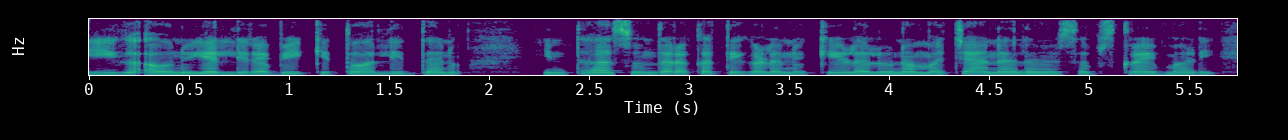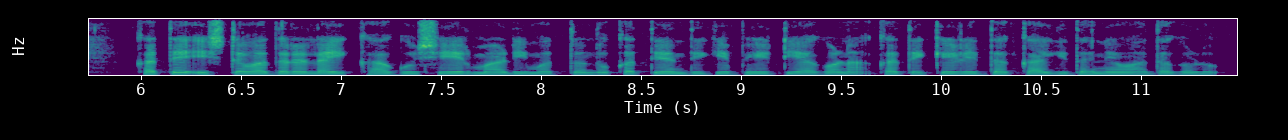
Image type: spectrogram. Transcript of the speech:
ಈಗ ಅವನು ಎಲ್ಲಿರಬೇಕಿತ್ತೋ ಅಲ್ಲಿದ್ದನು. ಇಂತಹ ಸುಂದರ ಕಥೆಗಳನ್ನು ಕೇಳಲು ನಮ್ಮ ಚಾನಲನ್ನು ಸಬ್ಸ್ಕ್ರೈಬ್ ಮಾಡಿ. ಕತೆ ಇಷ್ಟವಾದರೆ ಲೈಕ್ ಹಾಗೂ ಶೇರ್ ಮಾಡಿ. ಮತ್ತೊಂದು ಕಥೆಯೊಂದಿಗೆ ಭೇಟಿಯಾಗೋಣ. ಕತೆ ಕೇಳಿದ್ದಕ್ಕಾಗಿ ಧನ್ಯವಾದಗಳು.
